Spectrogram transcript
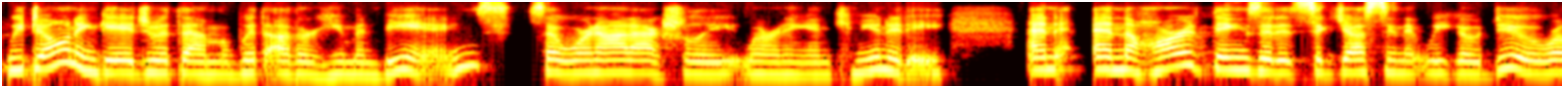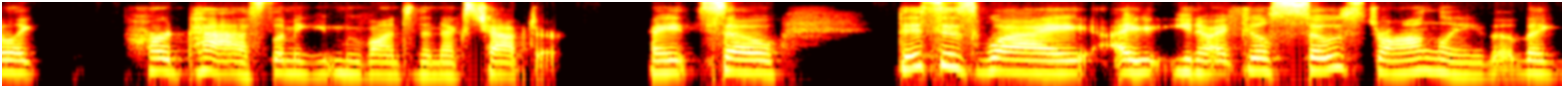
We don't engage with them with other human beings. So we're not actually learning in community. And, and the hard things that it's suggesting that we go do, we're like, hard pass. Let me move on to the next chapter. Right. So this is why I, you know, I feel so strongly that like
